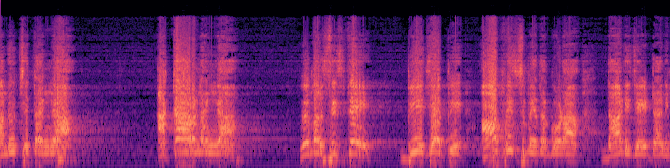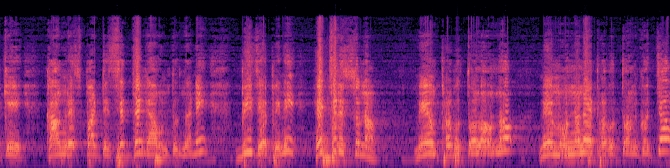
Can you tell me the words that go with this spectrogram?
అనుచితంగా అకారణంగా విమర్శిస్తే బీజేపీ ఆఫీస్ మీద కూడా దాడి చేయటానికి కాంగ్రెస్ పార్టీ సిద్ధంగా ఉంటుందని బీజేపీని హెచ్చరిస్తున్నాం. మేము ప్రభుత్వంలో ఉన్నాం మేము ఉన్ననే ప్రభుత్వానికి వచ్చాం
